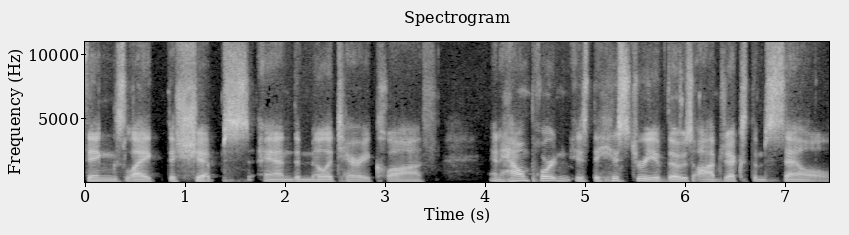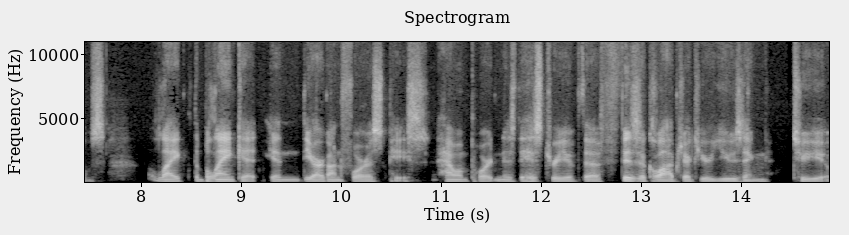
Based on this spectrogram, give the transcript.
things like the ships and the military cloth? And how important is the history of those objects themselves, like the blanket in the Argonne Forest piece? How important is the history of the physical object you're using to you?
